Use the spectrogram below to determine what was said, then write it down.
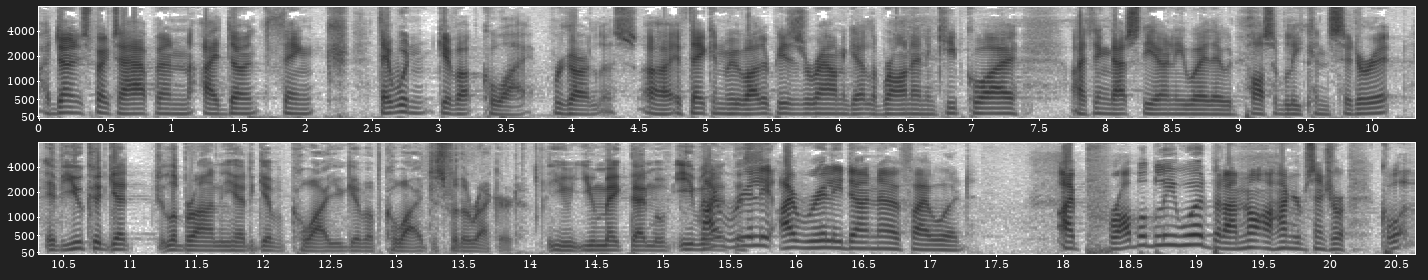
I don't expect to happen. I don't think they wouldn't give up Kawhi, regardless. Uh, if they can move other pieces around and get LeBron in and keep Kawhi, I think that's the only way they would possibly consider it. if you could get LeBron and you had to give up Kawhi, you give up Kawhi just for the record. You you make that move even. I at this- really, I really don't know if I would. I probably would, but I'm not 100 percent sure. Ka-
